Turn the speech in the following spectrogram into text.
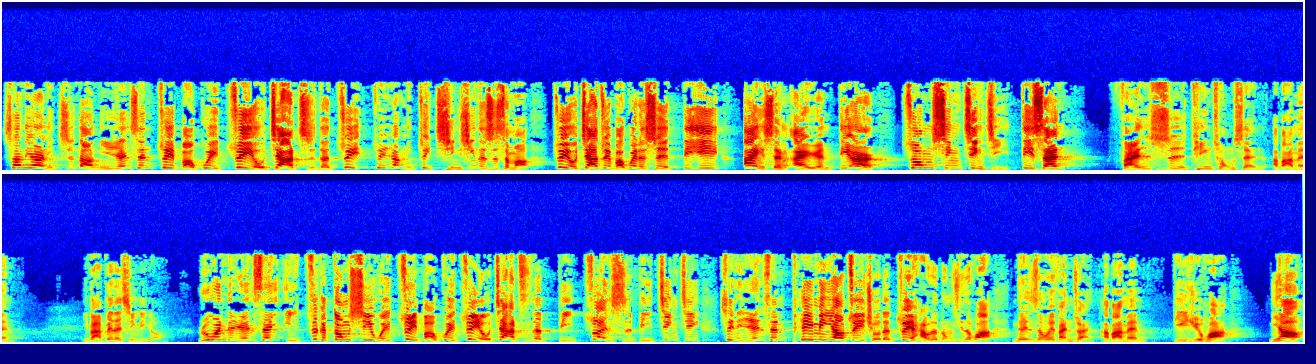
上帝让你知道，你人生最宝贵、最有价值的、最最让你最倾心的是什么？最有价、最宝贵的是：第一，爱神爱人；第二，忠心尽己；第三，凡事听从神。阿爸们，你把它背在心里哦。如果你的人生以这个东西为最宝贵、最有价值的，比钻石、比金金，是你人生拼命要追求的最好的东西的话，你的人生会反转。阿爸们，第一句话，你要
